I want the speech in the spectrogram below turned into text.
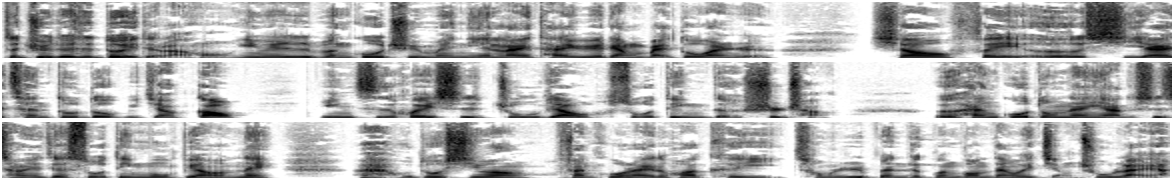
这绝对是对的啦。吼，因为日本过去每年来台约两百多万人，消费额、喜爱程度都比较高，因此会是主要锁定的市场。而韩国、东南亚的市场也在锁定目标内，哎，我都希望反过来的话，可以从日本的观光单位讲出来啊，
